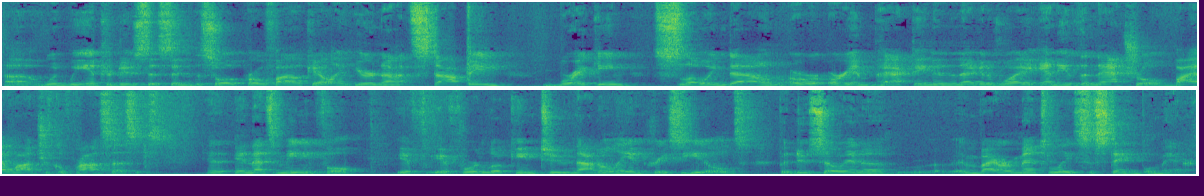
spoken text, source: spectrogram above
uh, when we introduce this into the soil profile, Kelly, you're not stopping, breaking, slowing down, or, or impacting in a negative way any of the natural biological processes. And, and that's meaningful if, if we're looking to not only increase yields, but do so in a environmentally sustainable manner.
